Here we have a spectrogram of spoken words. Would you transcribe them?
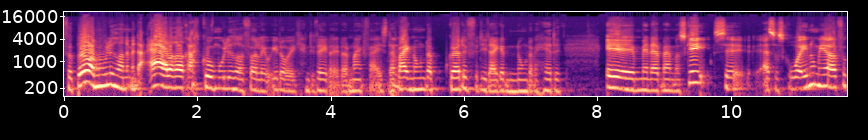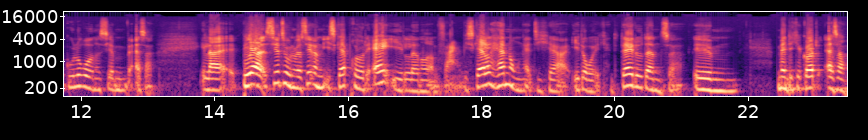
forbedrer mulighederne, men der er allerede ret gode muligheder for at lave etårige kandidater i Danmark faktisk. Der er Mm. bare ikke nogen, der gør det, fordi der ikke er nogen, der vil have det. Øh, men at man måske se, altså skruer endnu mere op for guleroden og siger, "Men, altså, eller beder, siger til universiteterne, I skal prøve det af i et eller andet omfang. Vi skal have nogle af de her etårige kandidatuddannelser. Øhm, men det kan godt, altså,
